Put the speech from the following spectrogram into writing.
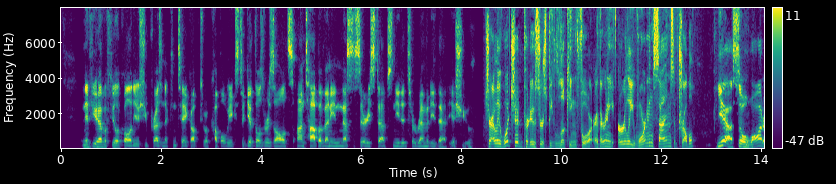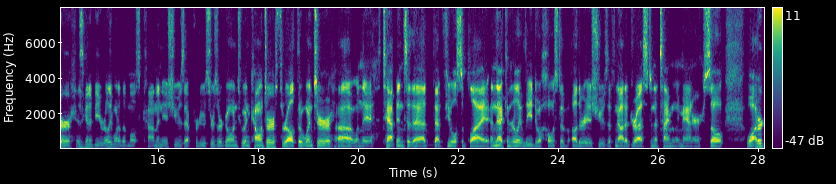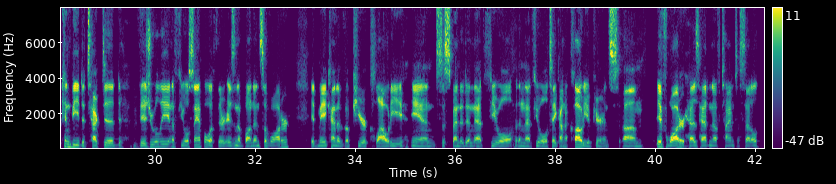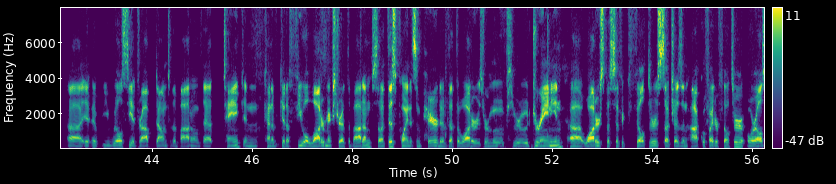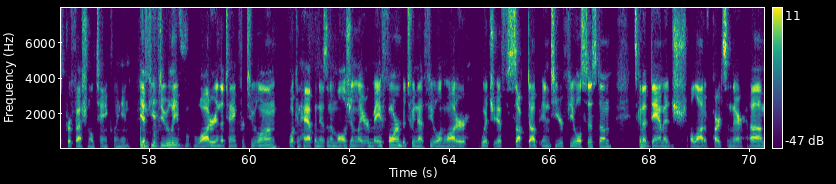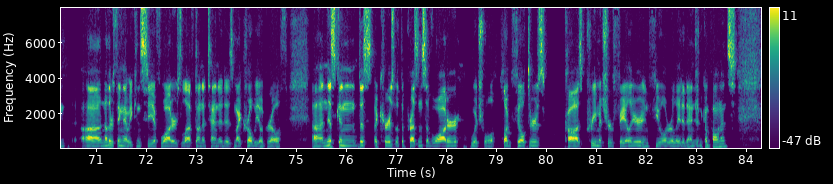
and if you have a fuel quality issue present, it can take up to a couple weeks to get those results on top of any necessary steps needed to remedy that issue. Charlie, what should producers be looking for? Are there any early warning signs of trouble? Yeah, so water is going to be really one of the most common issues that producers are going to encounter throughout the winter uh, when they tap into that that fuel supply, and that can really lead to a host of other issues if not addressed in a timely manner. So, water can be detected visually in a fuel sample if there is an abundance of water. It may kind of appear cloudy and suspended in that fuel, and that fuel will take on a cloudy appearance. Um, if water has had enough time to settle uh, it, it, you will see it drop down to the bottom of that tank and kind of get a fuel water mixture at the bottom. So at this point, it's imperative that the water is removed through draining uh, water specific filters, such as an aquafighter filter, or else professional tank cleaning. If you do leave water in the tank for too long, what can happen is an emulsion layer may form between that fuel and water, which, if sucked up into your fuel system, it's going to damage a lot of parts in there. Um, uh, another thing that we can see if water is left unattended is microbial growth, uh, and this can this occurs with the presence of water, which will plug filters, cause premature failure in fuel-related engine components.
